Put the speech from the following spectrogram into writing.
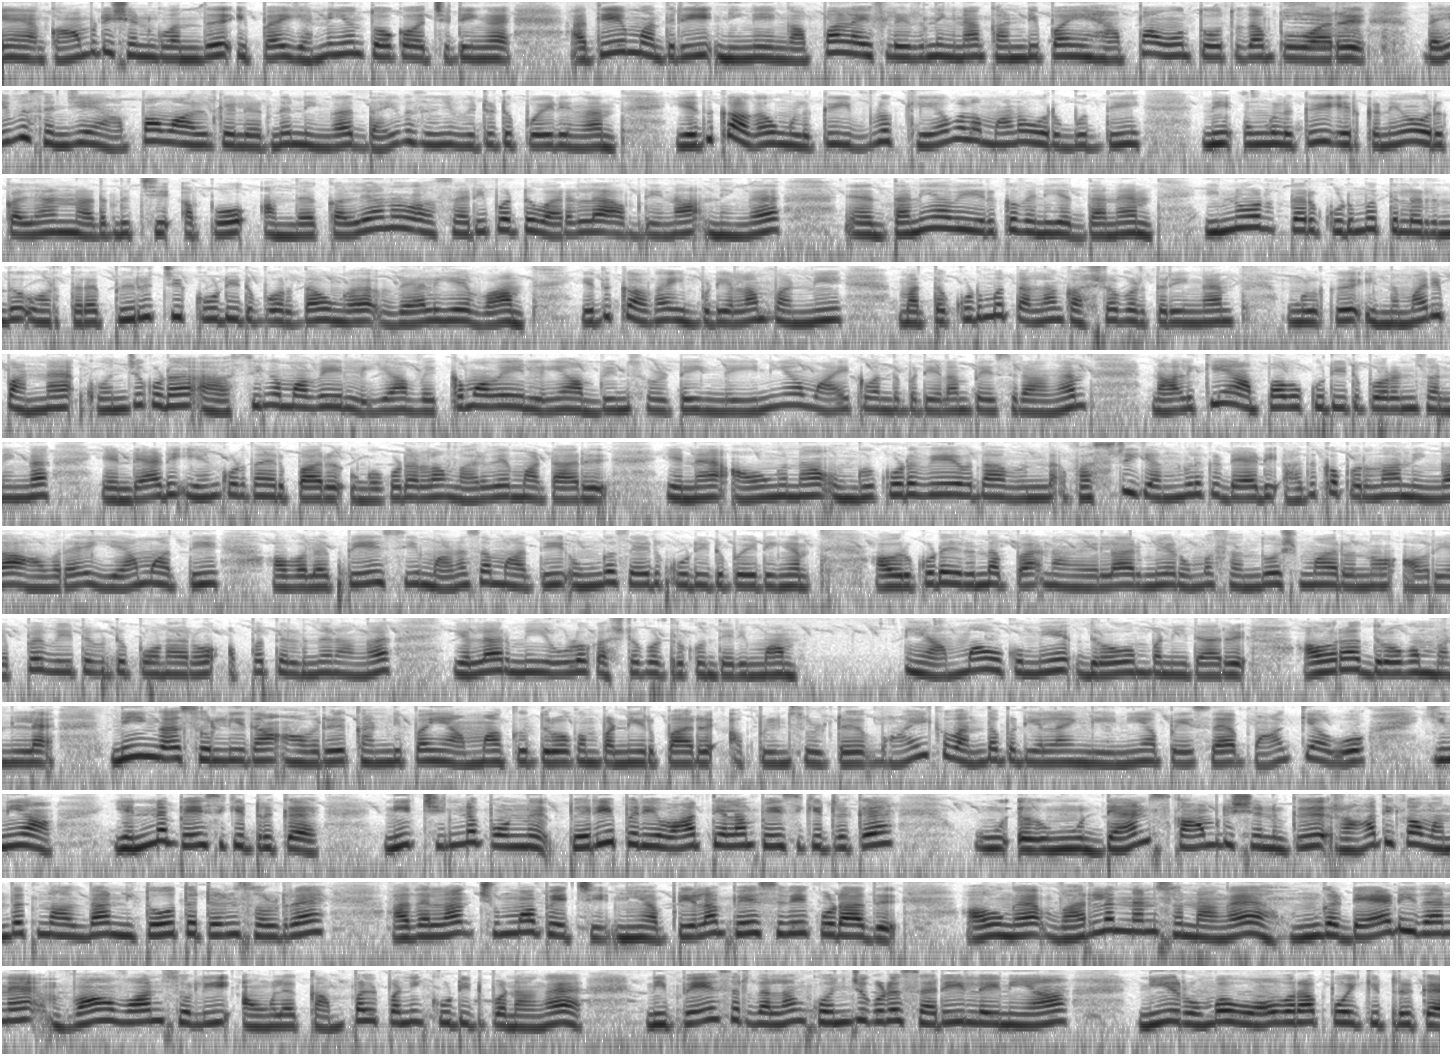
என் காம்படிஷனுக்கு வந்து இப்போ என்னையும் தோக்க வச்சுட்டீங்க. அதே மாதிரி நீங்கள் எங்கள் அப்பா லைஃப்பில் இருந்தீங்கன்னா கண்டிப்பாக என் அப்பாவும் தோற்று தான் போவார். தயவு செஞ்சு என் அப்பா வாழ்க்கையிலேருந்து நீங்கள் தயவு செஞ்சு விட்டுட்டு போயிடுங்க. எதுக்காக உங்களுக்கு இவ்வளோ கேவலமான ஒரு புத்தி? நீ உங்களுக்கு ஏற்கனவே ஒரு கல்யாணம் நடந்துச்சு. அப்போது அந்த கல்யாணம் சரிப்பட்டு வரலை அப்படின்னா நீங்கள் தனியாகவே இருக்க வேண்டியது தானே இன்னொருத்தர் குடும்பத்திலிருந்து ஒருத்தரை பிரித்து கூட்டிகிட்டு போகிறது தான் உங்கள் வேலையே வா. எதுக்காக இப்படியெல்லாம் பண்ணி மற்ற குடும்பத்தெல்லாம் கஷ்டப்படுத்துறீங்க? உங்களுக்கு இந்த மாதிரி பண்ண கொஞ்சம் கூட அசிங்கமாகவே இல்லையா? வெக்கமாகவே இல்லையா? அப்படின்னு சொல்லிட்டு இங்கே இனியும் வாய்க்கு வந்தபடியெல்லாம் பேசுகிறாங்க நாளைக்கே என் அப்பாவை கூட்டிகிட்டு போகிறேன்னு சொன்னீங்க. என் டேடி என் கூட தான் இருப்பார். உங்கள் கூடலாம் வரவே மாட்டார். என்ன அவங்கன்னா உங்கள் கூடவே தான் ஃபஸ்ட்டு எங்களுக்கு டேடி அதுக்கப்புறம் தான் நீங்கள் அவரை ஏமாற்றி அவளை பேசி மனசை மாற்றி உங்கள் சைடு கூட்டிகிட்டு போயிட்டீங்க. அவர் கூட இருந்தப்போ நாங்கள் எல்லாருமே ரொம்ப சந்தோஷமாக இருந்தோம். அவர் எப்போ வீட்டை விட்டு போனாரோ அப்போ இருந்து நாங்கள் எல்லாருமே எவ்வளோ கஷ்டப்பட்டிருக்கோம் தெரியுமா? என் அம்மாவுக்குமே துரோகம் பண்ணிட்டாரு. அவராக துரோகம் பண்ணல. நீங்கள் சொல்லி தான் அவர் கண்டிப்பாக என் அம்மாவுக்கு துரோகம் பண்ணியிருப்பார் அப்படின்னு சொல்லிட்டு வாய்க்கு வந்தபடியெல்லாம் இங்கே இனியா பேச பாக்கியாவோ? இனியா என்ன பேசிக்கிட்டு இருக்க? நீ சின்ன பொண்ணு பெரிய பெரிய வார்த்தையெல்லாம் பேசிக்கிட்டு இருக்க? உ- உன் டான்ஸ் காம்படிஷனுக்கு ராதிகா வந்ததுனால தான் நீ தோத்துட்டேன்னு சொல்கிற அதெல்லாம் சும்மா பேச்சு. நீ அப்படியெல்லாம் பேசவே கூடாது. அவங்க வரலன்னு தானே சொன்னாங்க. உங்கள் டேடி தானே வா வான்னு சொல்லி அவங்கள கம்பல் பண்ணி கூட்டிகிட்டு போனாங்க. நீ பேசுகிறதெல்லாம் கொஞ்சம் கூட சரியில்லைனியா நீ ரொம்ப ஓவராக போய்கிட்டு இருக்க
